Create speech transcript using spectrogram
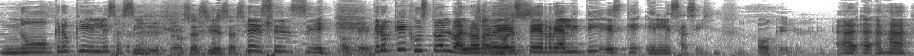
No, creo que él es así. O sea, sí es así. Sí. Creo que justo el valor O sea, de no es- este reality es que él es así. Ok, ok. Ah, ah, Ajá.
